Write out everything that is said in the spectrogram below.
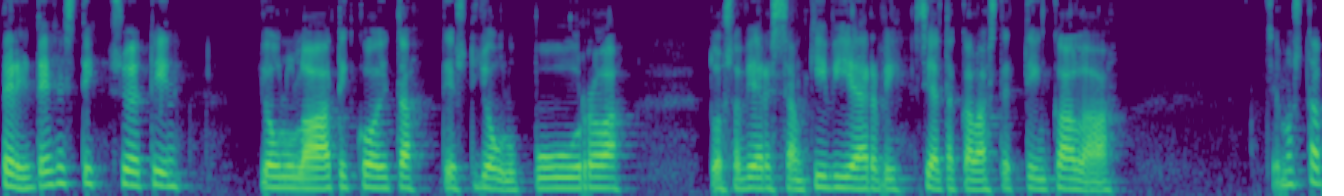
perinteisesti syötiin joululaatikoita, tietysti joulupuuroa. Tuossa vieressä on Kivijärvi, sieltä kalastettiin kalaa. Semmoista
